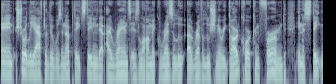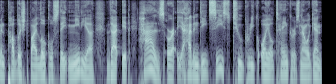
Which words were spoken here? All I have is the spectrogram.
and shortly after, there was an update stating that Iran's Islamic Resolu- uh, Revolutionary Guard Corps confirmed in a statement published by local state media that it has or had indeed seized two Greek oil tankers. Now, again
